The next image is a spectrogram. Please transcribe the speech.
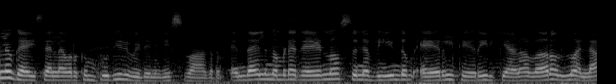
Hello guys എല്ലാവർക്കും പുതിയൊരു വീഡിയോയിലേക്ക് സ്വാഗതം. എന്തായാലും നമ്മുടെ രേണോസുന വീണ്ടും എയറിൽ കയറിയിരിക്കുകയാണ് വേറെ ഒന്നുമല്ല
